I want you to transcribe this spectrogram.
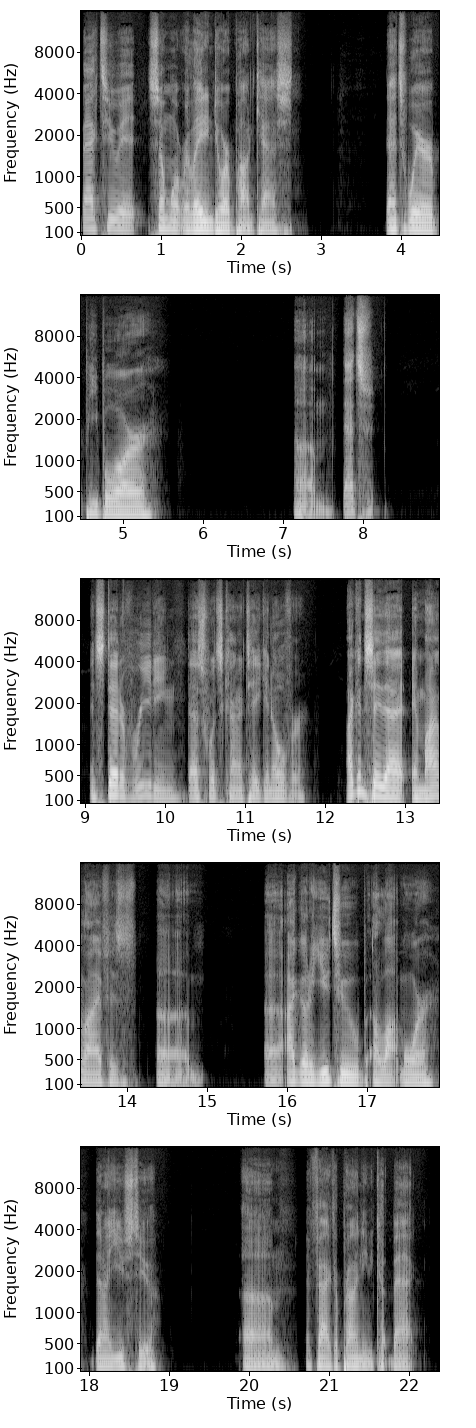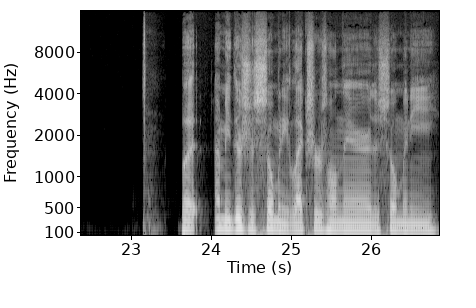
back to it, somewhat relating to our podcast. That's where people are. Um, that's instead of reading, that's what's kind of taken over. I can say that in my life is, um, uh, I go to YouTube a lot more than I used to. Um, in fact, I probably need to cut back but I mean, there's just so many lectures on there. There's so many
